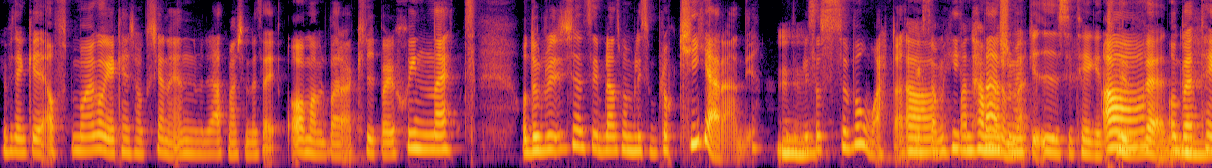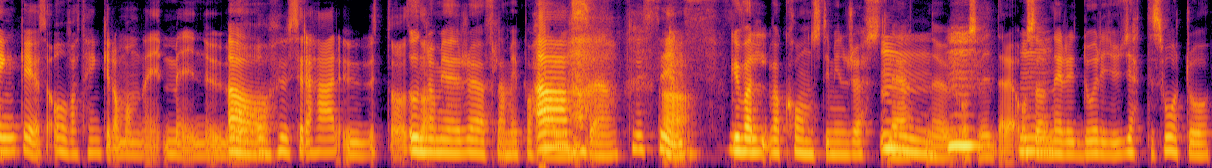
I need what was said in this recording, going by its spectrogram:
Jag tänker ofta, många gånger kanske jag också känner att man känner sig, åh man vill bara krypa i skinnet. Och då blir, känns det ibland som man blir så blockerad. Det blir så svårt att Ja, liksom hitta man hamnar så mycket i sitt eget ja, huvud. och börjar tänka ju så, åh vad tänker de om mig, mig nu? Ja. Och, och hur ser det här ut? Och. Undrar om jag är rödflammig på Ah, halsen. Precis. Gud vad, vad konstig min röst lät Mm. nu och så vidare. Och så när det, då är det ju jättesvårt att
